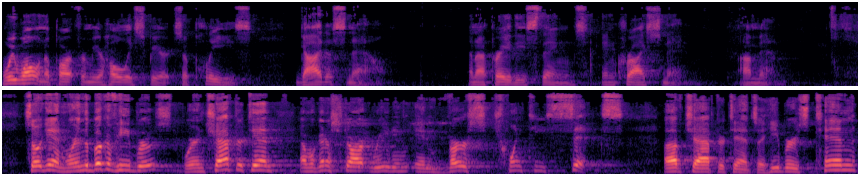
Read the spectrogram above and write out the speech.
We won't apart from your Holy Spirit, so please guide us now. And I pray these things in Christ's name. Amen. So, again, we're in the book of Hebrews. We're in chapter 10, and we're going to start reading in verse 26 of chapter 10. So Hebrews 10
